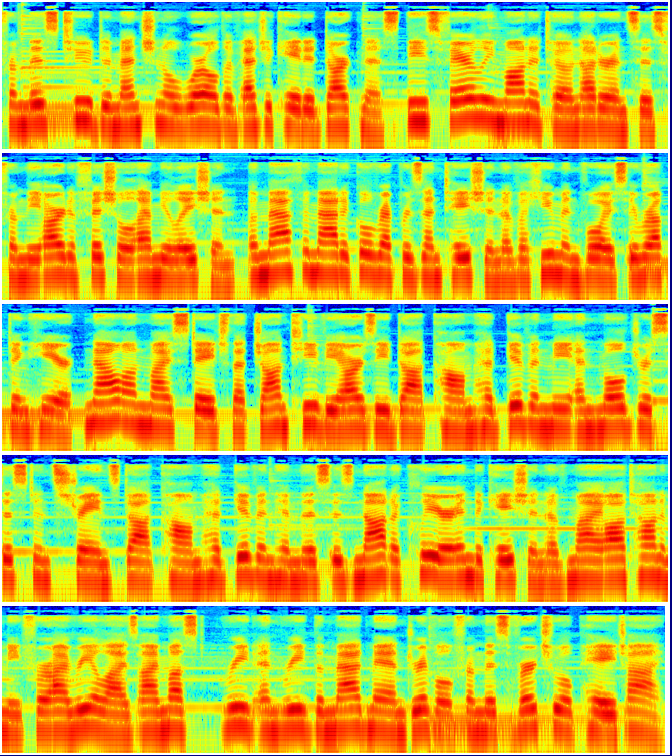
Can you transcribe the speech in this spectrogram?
From this two-dimensional world of educated darkness, these fairly monotone utterances from the artificial emulation, a mathematical representation of a human voice erupting here, now on my stage that JohnTVRZ.com had given me and MoldResistanceStrains.com had given him. This is not a clear indication of my autonomy for I realize I must read and read the madman drivel from this virtual page. I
